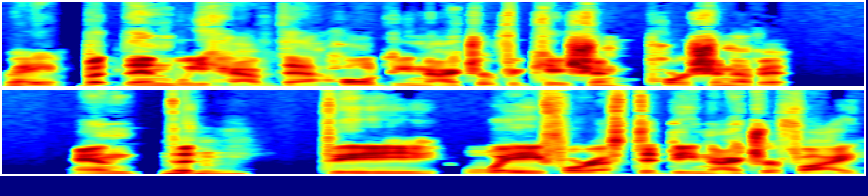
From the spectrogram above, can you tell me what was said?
Right. But then we have that whole denitrification portion of it. And the mm-hmm. the way for us to denitrify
